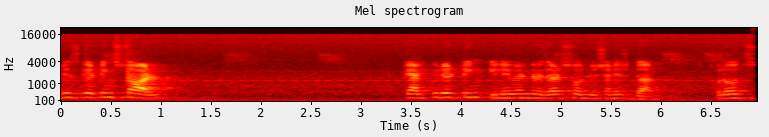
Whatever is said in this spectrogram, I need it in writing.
it is getting solved calculating 11 result solution is done close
